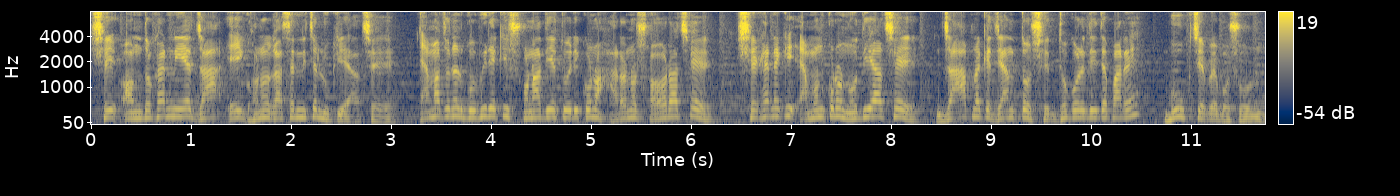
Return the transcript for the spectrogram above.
সেই অন্ধকার নিয়ে যা এই ঘন গাছের নিচে লুকিয়ে আছে। অ্যামাজনের গভীরে কি সোনা দিয়ে তৈরি কোনো হারানো শহর আছে? সেখানে কি এমন কোনো নদী আছে যা আপনাকে জ্যান্ত সিদ্ধ করে দিতে পারে? বুক চেপে বসুন,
